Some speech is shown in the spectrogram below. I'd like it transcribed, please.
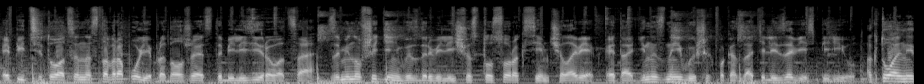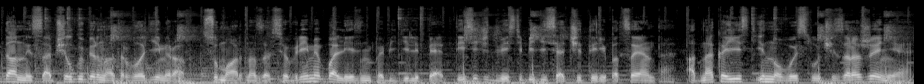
Эпид-ситуация на Ставрополье продолжает стабилизироваться. За минувший день выздоровели еще 147 человек. Это один из наивысших показателей за весь период. Актуальные данные сообщил губернатор Владимиров. Суммарно за все время болезнь победили 5254 пациента. Однако есть и новые случаи заражения.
